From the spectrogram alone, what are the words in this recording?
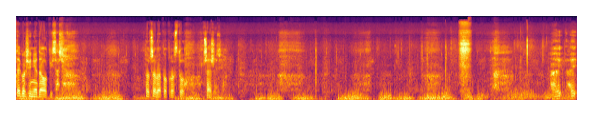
Tego się nie da opisać. To trzeba po prostu przeżyć. Hej, hej.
